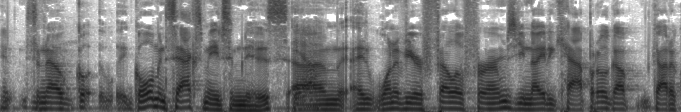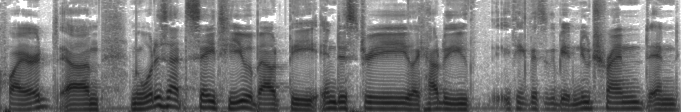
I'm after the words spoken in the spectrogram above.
And So now Go- Goldman Sachs made some news. Yeah. Um, one of your fellow firms, United Capital, got got acquired. Um, I mean, what does that say to you about the industry? Like, how do you, you think this is going to be a new trend? And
